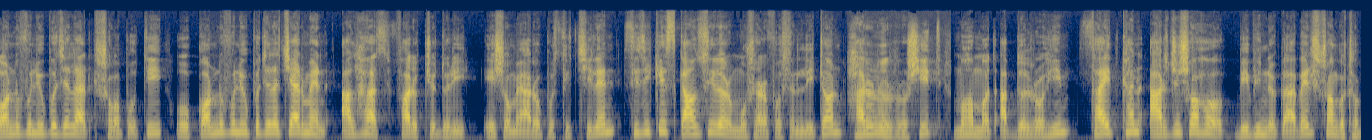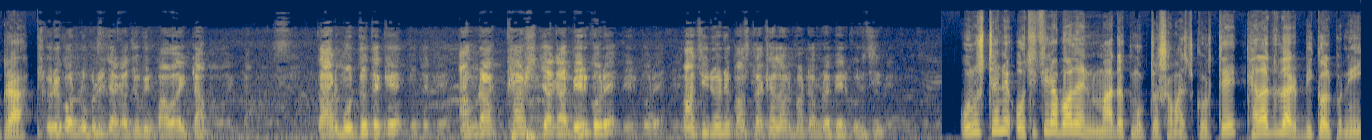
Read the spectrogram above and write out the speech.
কর্ণফুলী উপজেলার সভাপতি ও কর্ণফুলী উপজেলা চেয়ারম্যান আলহাস ফারুক চৌধুরী। এ সময় আরও উপস্থিত ছিলেন সিজিকেস কাউন্সিলর মোশারফ হোসেন লিটন, হারুনুর রশিদ, মোহাম্মদ আব্দুল রহিম, সাইদ খান আরজু সহ বিভিন্ন ক্লাবের সংগঠকরা। বিশেষ করে কর্ণফুলির জায়গা তার মধ্য থেকে আমরা খাস জায়গা বের করে পাঁচ ইউনিয়নে পাঁচটা খেলার মাঠ আমরা বের করেছি। অনুষ্ঠানে অতিথিরা বলেন মাদক মুক্ত সমাজ করতে খেলাধুলার বিকল্প নেই।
